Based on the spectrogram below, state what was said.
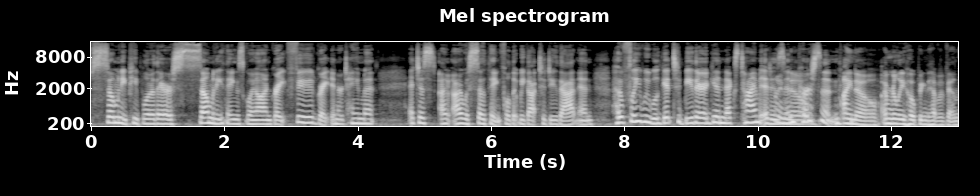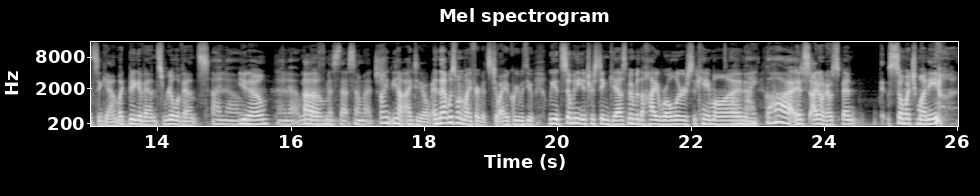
So many people are there. So many things going on. Great food, great entertainment it just I, I was so thankful that we got to do that and hopefully we will get to be there again next time it is in person I know. I'm really hoping to have events again, like big events, real events. i know You know? i know we both um, miss that so much I, yeah, I do. And that was one of my favorites too. I agree with you. We had so many interesting guests. Remember the high rollers who came on? Oh my and gosh. I don't know, spent so much money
